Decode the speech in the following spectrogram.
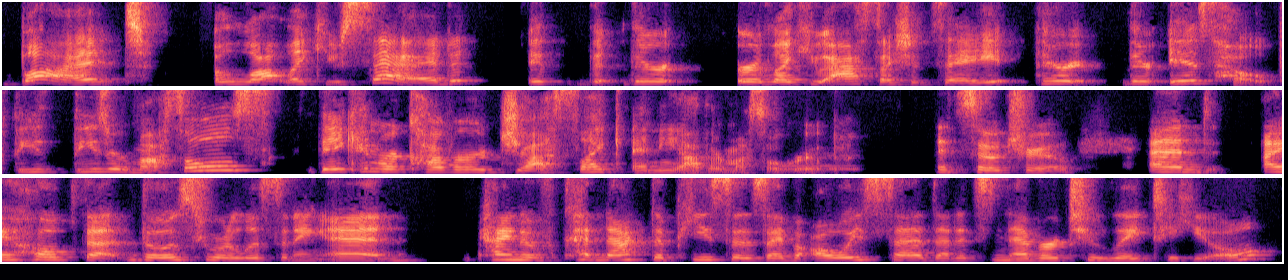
But a lot like you said it there or like you asked i should say there there is hope. These these are muscles. They can recover just like any other muscle group. It's so true. And i hope that those who are listening in kind of connect the pieces, I've always said that it's never too late to heal.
